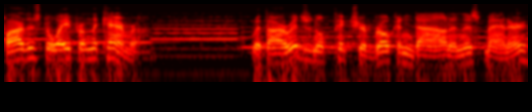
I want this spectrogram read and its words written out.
farthest away from the camera. With our original picture broken down in this manner,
